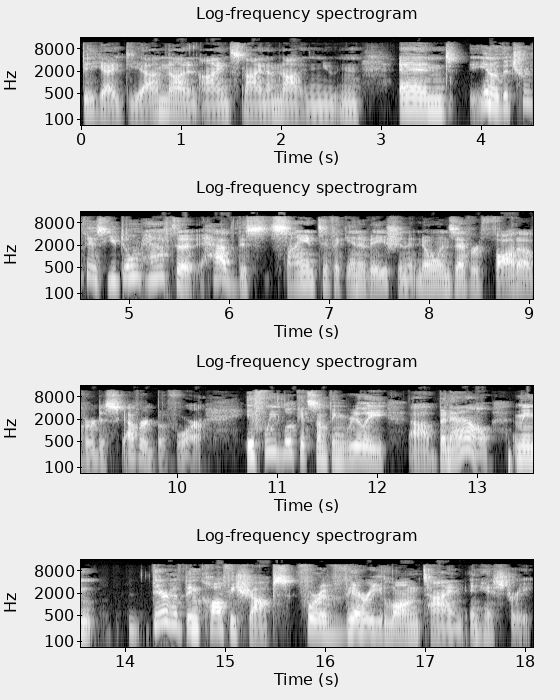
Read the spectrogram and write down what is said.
big idea. I'm not an Einstein. I'm not a Newton. And you know, the truth is, you don't have to have this scientific innovation that no one's ever thought of or discovered before. If we look at something really uh, banal, I mean there have been coffee shops for a very long time in history.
